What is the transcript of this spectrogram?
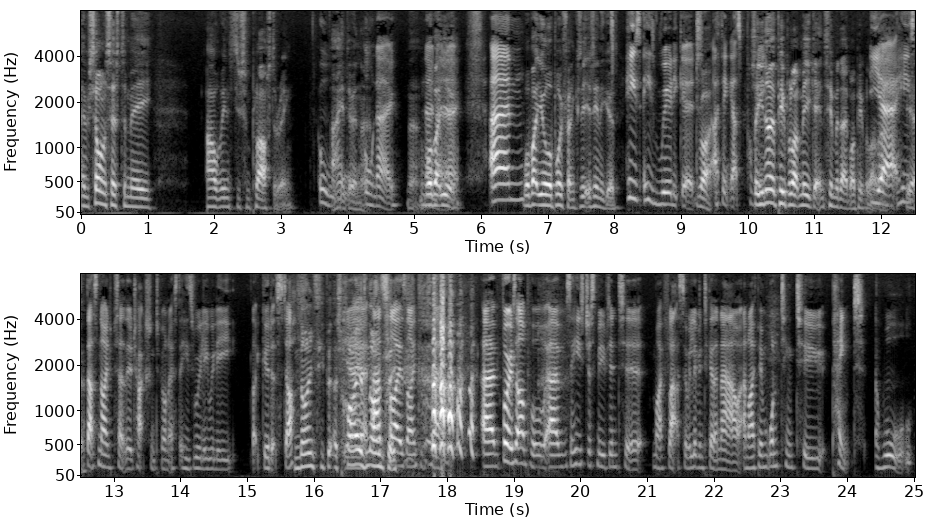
if someone says to me, "Oh, we need to do some plastering," Ooh, I ain't doing that. Oh no. No. No, What about no, you? Um, what about your boyfriend? Because is he any good? he's he's really good. Right. I think that's probably. So you know, people like me get intimidated by people like yeah, that. he's that's ninety percent of the attraction. To be honest, that he's really really like good at stuff. ninety as Yeah, high as ninety. As high as ninety percent. Um, for example, um, so he's just moved into my flat, so we're living together now, and I've been wanting to paint a wall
